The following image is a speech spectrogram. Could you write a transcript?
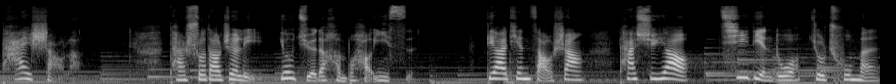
太少了。”他说到这里又觉得很不好意思。第二天早上，他需要七点多就出门。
